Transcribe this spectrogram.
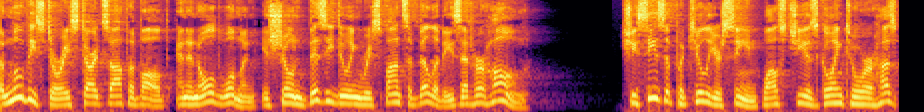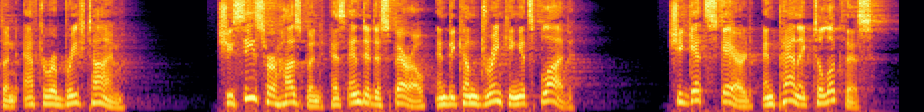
The movie story starts off evolved and an old woman is shown busy doing responsibilities at her home. She sees a peculiar scene whilst she is going to her husband after a brief time. She sees her husband has ended a sparrow and become drinking its blood. She gets scared and panicked to look this.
